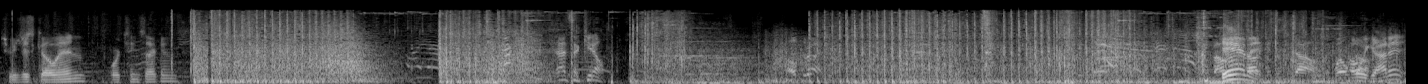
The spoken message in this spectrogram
Should we just go in? 14 seconds? That's a kill. I'll drive. Damn it. target is Down. Well Oh, we got it?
